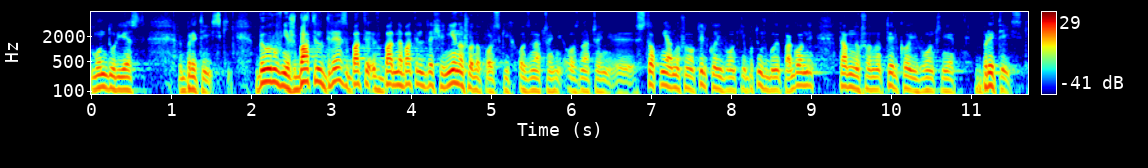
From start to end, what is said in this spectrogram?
Mundur jest brytyjski. Był również battle dress. Na battle dressie nie noszono polskich oznaczeń, oznaczeń y, stopnia, noszono tylko i wyłącznie, bo tu już były pagony, tam noszono tylko i wyłącznie brytyjskie.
